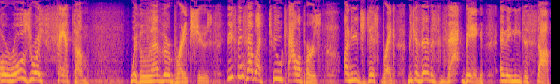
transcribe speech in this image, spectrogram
a Rolls Royce Phantom with leather brake shoes. These things have like two calipers on each disc brake because they're just that big and they need to stop.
